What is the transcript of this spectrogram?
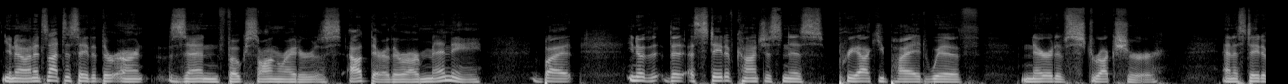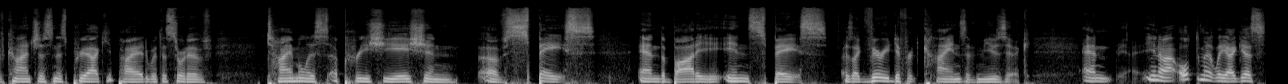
You know, and it's not to say that there aren't Zen folk songwriters out there. There are many but you know the, the, a state of consciousness preoccupied with narrative structure and a state of consciousness preoccupied with a sort of timeless appreciation of space and the body in space as like very different kinds of music and you know ultimately i guess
